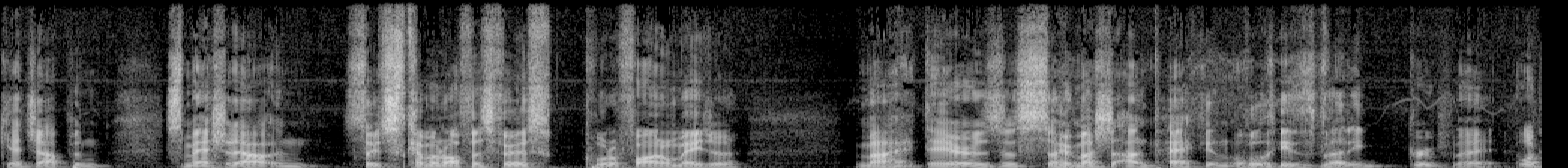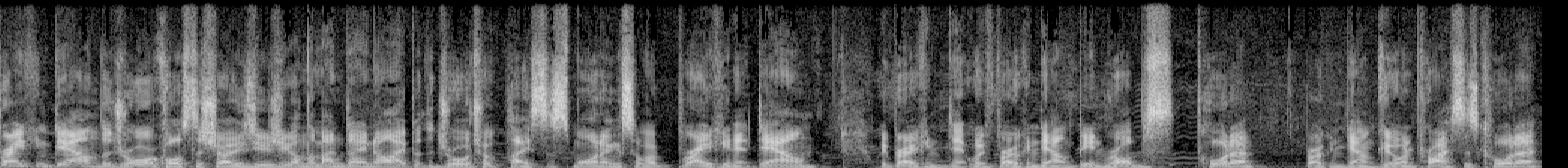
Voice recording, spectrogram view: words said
catch up and smash it out. And Suits coming off his first quarterfinal major. Mate, there is just so much to unpack in all these bloody groups, mate. We're breaking down the draw. Of course, the show is usually on the Monday night, but the draw took place this morning, so we're breaking it down. We're breaking, we've broken down Ben Robb's quarter broken down Gerwyn Price's quarter.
